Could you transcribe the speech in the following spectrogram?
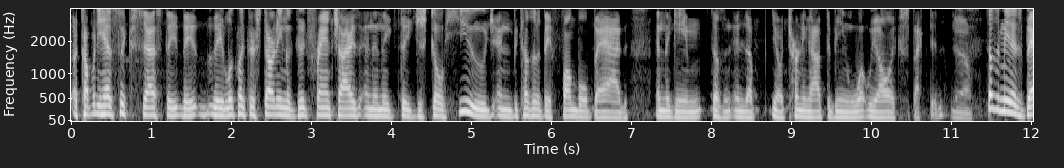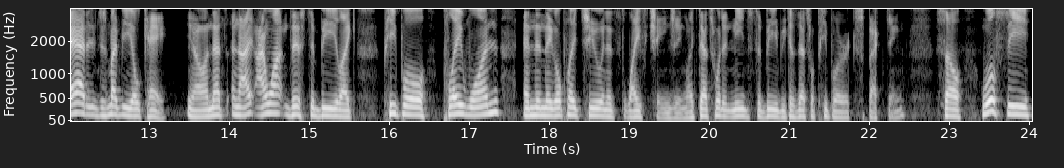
A company has success. They, they they look like they're starting a good franchise, and then they, they just go huge, and because of it, they fumble bad, and the game doesn't end up you know turning out to being what we all expected Yeah. doesn't mean it's bad. It just might be okay. You know, and that's and I, I want this to be like people play one and then they go play two and it's life changing. Like that's what it needs to be because that's what people are expecting. So we'll see.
